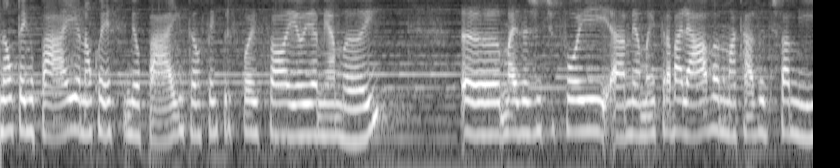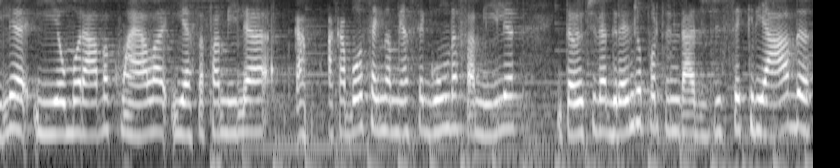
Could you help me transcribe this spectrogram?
não tenho pai, eu não conheci meu pai, então sempre foi só eu e a minha mãe. Uh, mas a gente foi, a minha mãe trabalhava numa casa de família e eu morava com ela e essa família acabou sendo a minha segunda família. Então eu tive a grande oportunidade de ser criada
